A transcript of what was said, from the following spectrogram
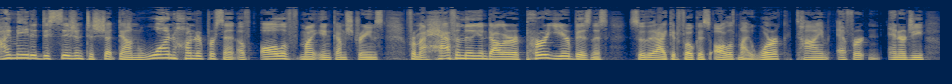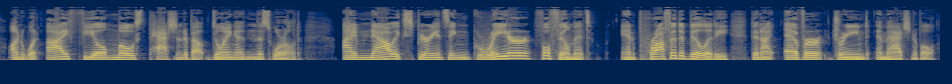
I made a decision to shut down 100% of all of my income streams from a half a million dollar per year business so that I could focus all of my work, time, effort, and energy on what I feel most passionate about doing in this world. I'm now experiencing greater fulfillment and profitability than I ever dreamed imaginable.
